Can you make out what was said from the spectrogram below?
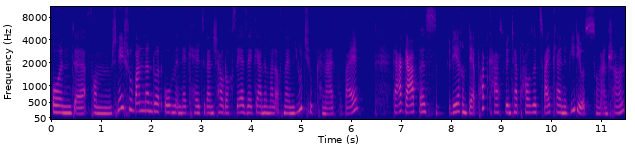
und äh, vom Schneeschuhwandern dort oben in der Kälte, dann schau doch sehr, sehr gerne mal auf meinem YouTube-Kanal vorbei. Da gab es während der Podcast-Winterpause zwei kleine Videos zum Anschauen.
